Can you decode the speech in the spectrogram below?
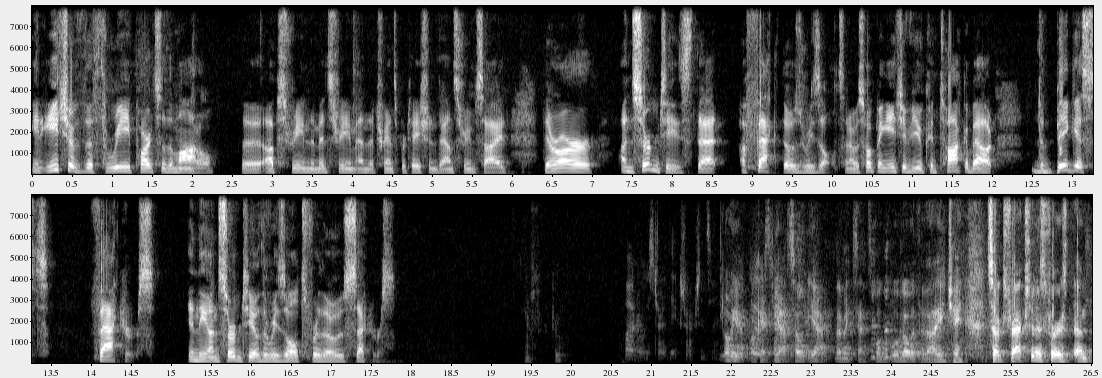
In each of the three parts of the model, the upstream, the midstream, and the transportation downstream side, there are uncertainties that affect those results. And I was hoping each of you could talk about the biggest factors in the uncertainty of the results for those sectors. Why don't we start at the extraction side? Oh, yeah, okay, yeah, so, yeah, that makes sense. We'll, we'll go with the value chain. So extraction is first. Um,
